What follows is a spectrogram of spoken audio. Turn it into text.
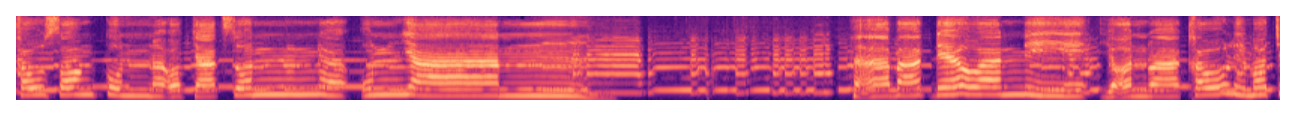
เขาสองกุนออกจากสวนอุญญาณหาบาทเดียววันนี้ย้อนว่าเขานี่บ่เจ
